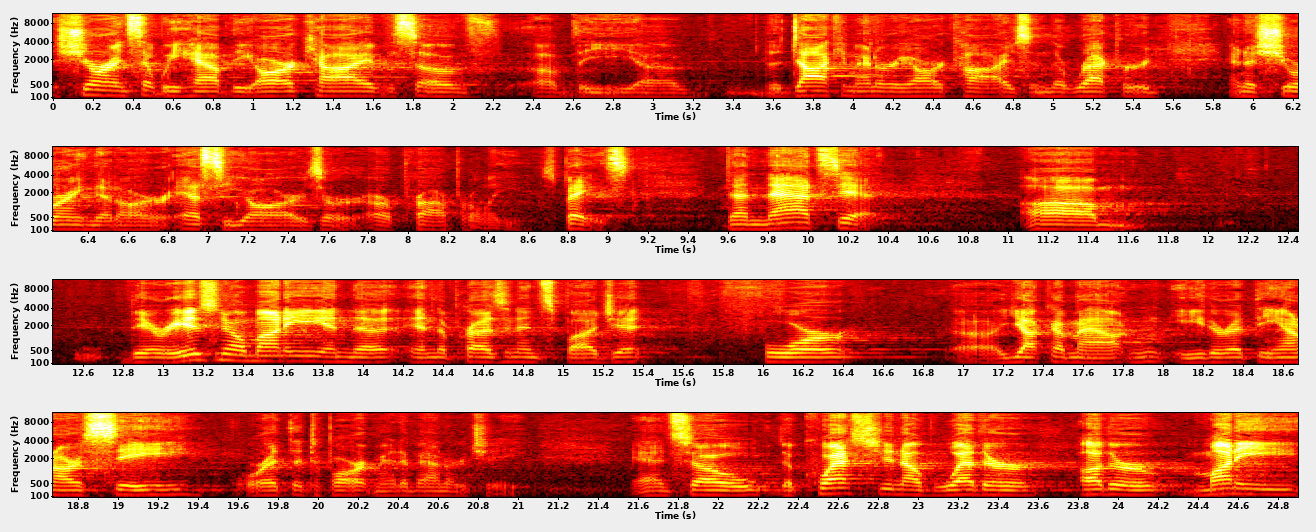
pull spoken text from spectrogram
assurance that we have the archives of, of the, uh, the documentary archives and the record and assuring that our SERs are, are properly spaced. Then that's it. Um, There is no money in the, in the president's budget for uh, Yucca Mountain, either at the NRC or at the Department of Energy. And so the question of whether other money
